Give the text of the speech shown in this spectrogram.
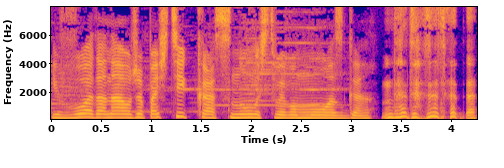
и вот она уже почти коснулась твоего мозга. Да-да-да-да.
